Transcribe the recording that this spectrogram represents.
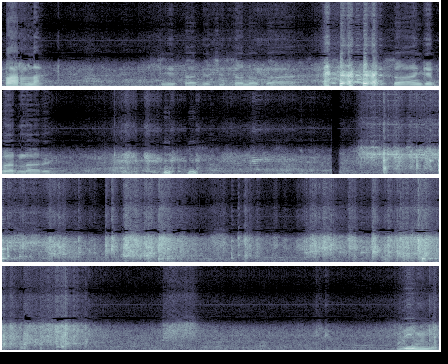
Parla. Sì Fabio, ci sono qua. so anche parlare. Dimmi.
